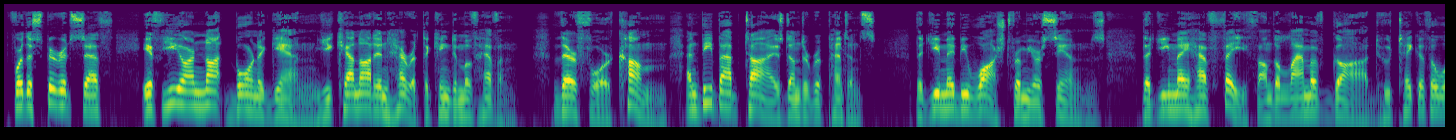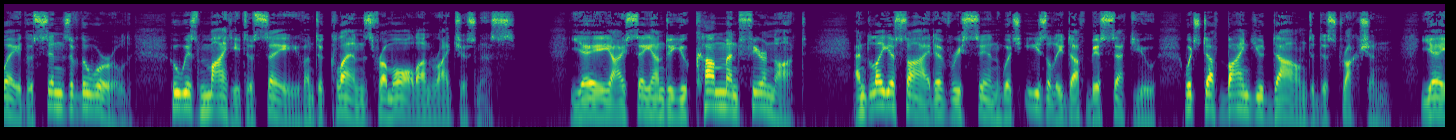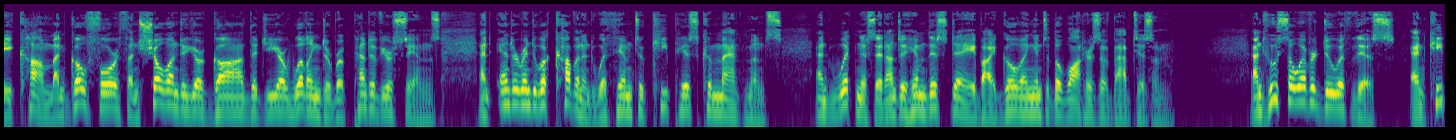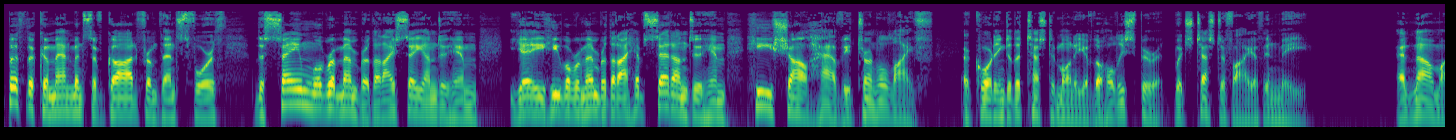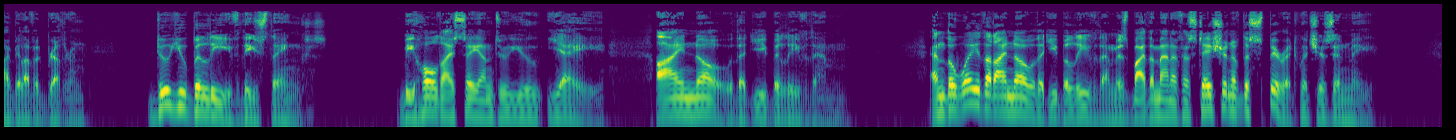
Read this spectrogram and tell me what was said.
For the Spirit saith, If ye are not born again, ye cannot inherit the kingdom of heaven. Therefore come, and be baptized unto repentance, that ye may be washed from your sins, that ye may have faith on the Lamb of God, who taketh away the sins of the world, who is mighty to save and to cleanse from all unrighteousness. Yea, I say unto you, come and fear not. and lay aside every sin which easily doth beset you, which doth bind you down to destruction. Yea, come and go forth and show unto your God that ye are willing to repent of your sins, and enter into a covenant with him to keep his commandments, and witness it unto him this day by going into the waters of baptism. And whosoever doeth this, and keepeth the commandments of God from thenceforth, the same will remember that I say unto him, Yea, he will remember that I have said unto him, He shall have eternal life, according to the testimony of the Holy Spirit, which testifieth in me. And now, my beloved brethren, do you believe these things? Behold, I say unto you, Yea, I know that ye believe them. And the way that I know that ye believe them is by the manifestation of the Spirit which is in me.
